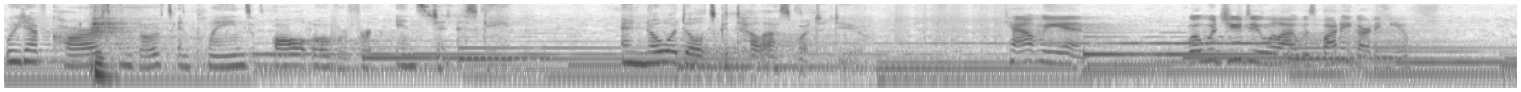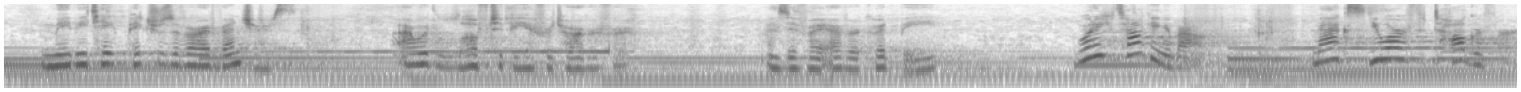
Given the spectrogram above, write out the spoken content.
We'd have cars and boats and planes all over for instant escape. And no adults could tell us what to do. Count me in. What would you do while I was bodyguarding you? Maybe take pictures of our adventures. I would love to be a photographer. As if I ever could be. What are you talking about? Max, you are a photographer.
